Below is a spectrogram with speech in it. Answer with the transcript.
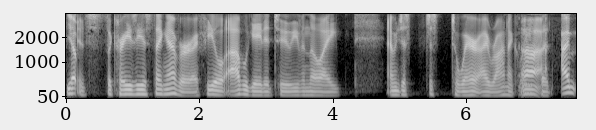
Yep. it's the craziest thing ever. I feel obligated to, even though I, I'm just just to wear ironically. Uh, but I'm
